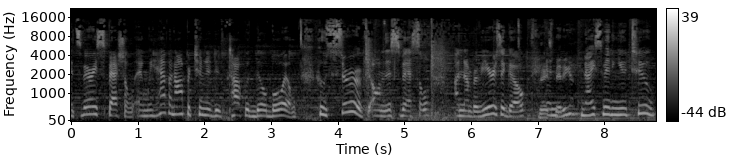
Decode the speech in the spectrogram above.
It's very special, and we have an opportunity to talk with Bill Boyle, who served on this vessel a number of years ago. Nice and meeting you. Nice meeting you too.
